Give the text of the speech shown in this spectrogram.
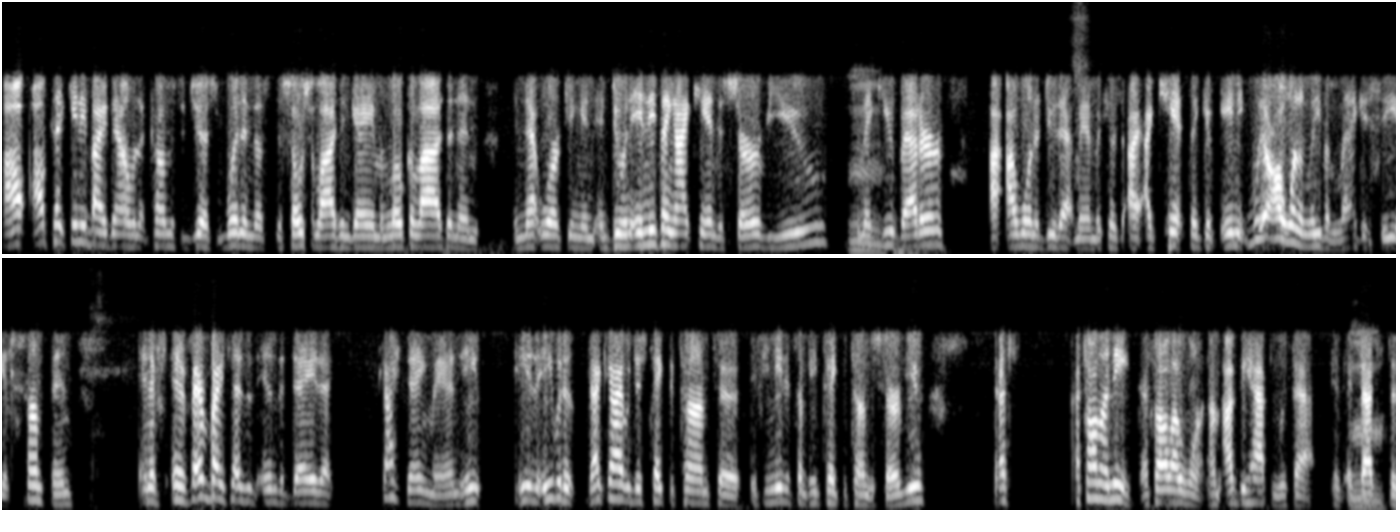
I'll I'll take anybody down when it comes to just winning the the socializing game and localizing and, and networking and, and doing anything I can to serve you to make mm. you better. I, I want to do that, man, because I, I can't think of any. We all want to leave a legacy of something, and if if everybody says at the end of the day that, gosh dang, man, he he he would that guy would just take the time to if you needed something, he'd take the time to serve you. That's that's all I need. That's all I want. i would be happy with that. If, if mm. that's the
